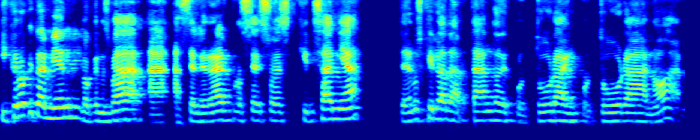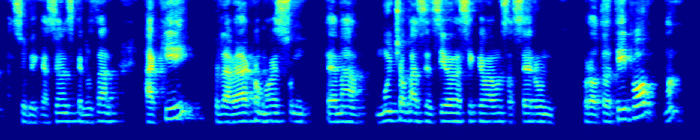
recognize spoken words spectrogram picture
Y creo que también lo que nos va a acelerar el proceso es Kitsania, tenemos que irlo adaptando de cultura en cultura, ¿no? A las ubicaciones que nos dan. Aquí, pues la verdad, como es un tema mucho más sencillo, así que vamos a hacer un prototipo, ¿no?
